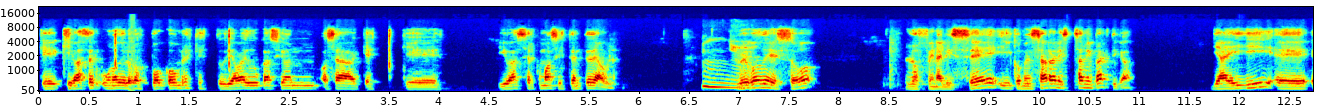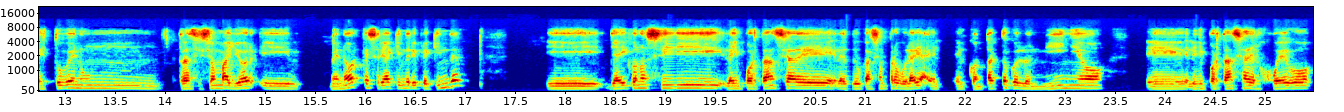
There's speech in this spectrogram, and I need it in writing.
que, iba a ser uno de los pocos hombres que estudiaba educación, o sea, que, que iba a ser como asistente de aula. Mm, Luego de eso, lo finalicé y comencé a realizar mi práctica. Y ahí eh, estuve en una transición mayor y menor, que sería kinder y prekinder, y, y ahí conocí la importancia de la educación prepararia, el, el, contacto con los niños, eh, la importancia del juego.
